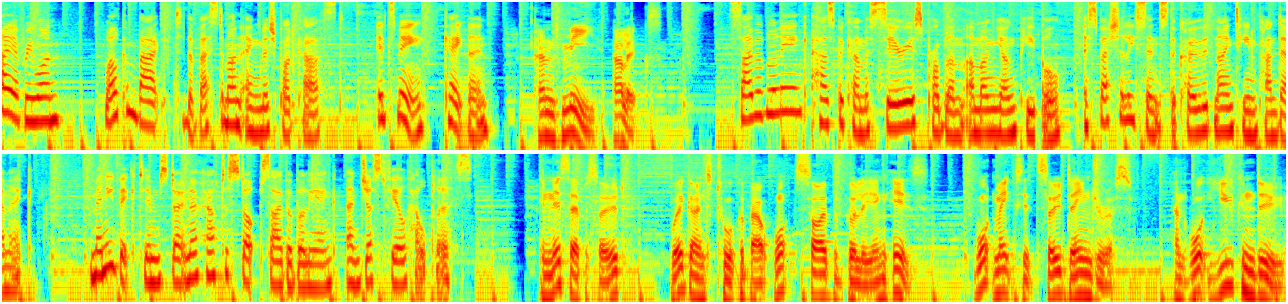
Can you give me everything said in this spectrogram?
Hi everyone. Welcome back to the Westermann English podcast. It's me, Caitlin. And me, Alex. Cyberbullying has become a serious problem among young people, especially since the COVID 19 pandemic. Many victims don't know how to stop cyberbullying and just feel helpless. In this episode, we're going to talk about what cyberbullying is, what makes it so dangerous, and what you can do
